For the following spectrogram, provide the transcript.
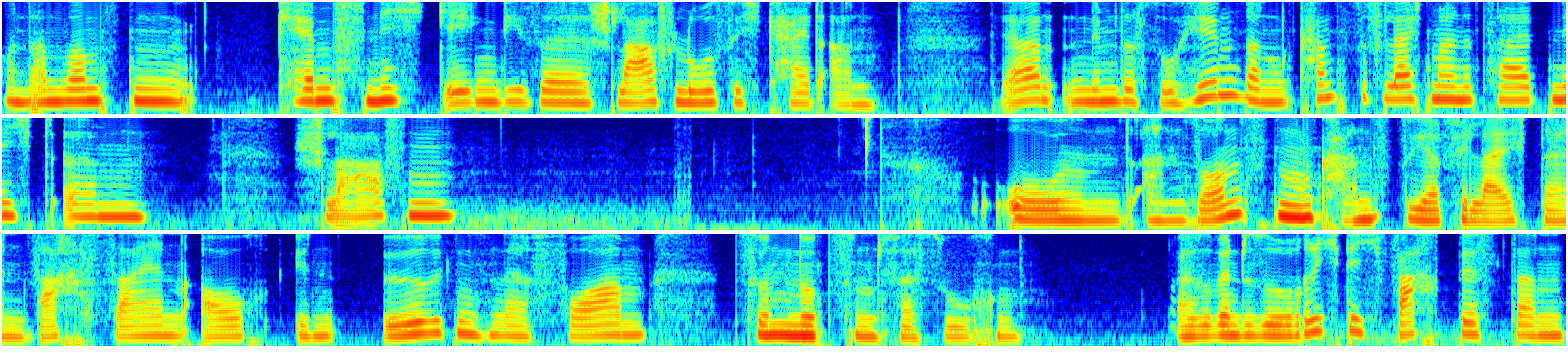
Und ansonsten kämpf nicht gegen diese Schlaflosigkeit an. Ja, nimm das so hin, dann kannst du vielleicht mal eine Zeit nicht ähm, schlafen. Und ansonsten kannst du ja vielleicht dein Wachsein auch in irgendeiner Form zu nutzen versuchen. Also wenn du so richtig wach bist, dann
